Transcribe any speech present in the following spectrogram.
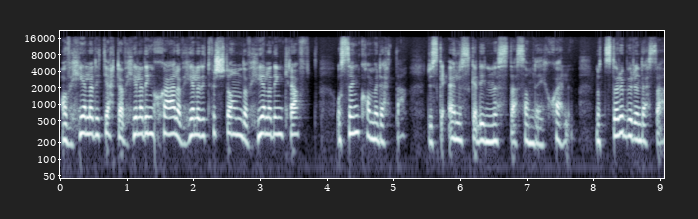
av hela ditt hjärta, av hela din själ, av hela ditt förstånd, av hela din kraft. Och sen kommer detta. Du ska älska din nästa som dig själv. Något större bud än dessa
